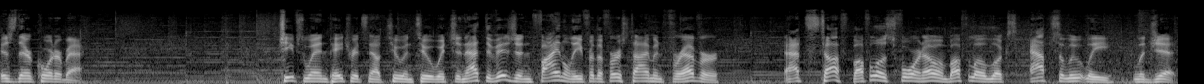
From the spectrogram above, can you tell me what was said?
is their quarterback. Chiefs win, Patriots now 2 and 2, which in that division finally for the first time in forever that's tough. Buffalo's 4 0 and Buffalo looks absolutely legit.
